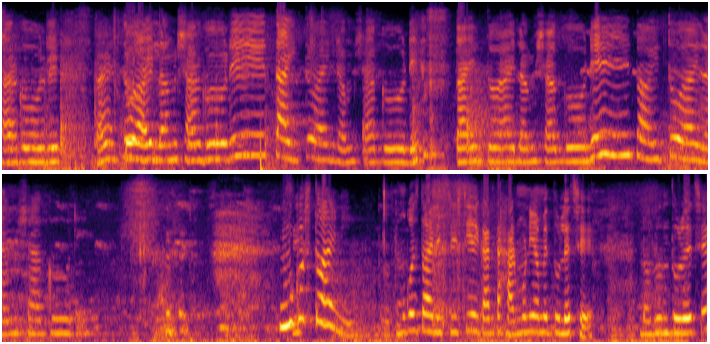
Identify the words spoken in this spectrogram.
সাগরে তাই তো আইলাম সাগরে তাই তো আইলাম সাগরে তাই তো আইলাম সাগরে তাই তো আইলাম সাগরে। মুখস্থ হয়নি। মুখস্থ হয়নি সৃষ্টি এই গানটা হারমোনিয়ামে তুলেছে নতুন তুলেছে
